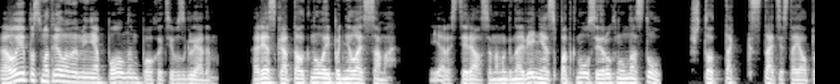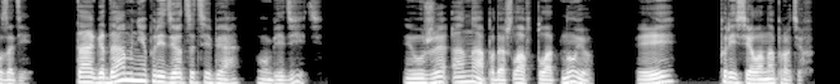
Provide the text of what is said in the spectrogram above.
Аоя посмотрела на меня полным похоти взглядом. Резко оттолкнула и поднялась сама. Я растерялся на мгновение, споткнулся и рухнул на стул, что так кстати стоял позади. «Тогда мне придется тебя убедить». И уже она подошла вплотную и присела напротив.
